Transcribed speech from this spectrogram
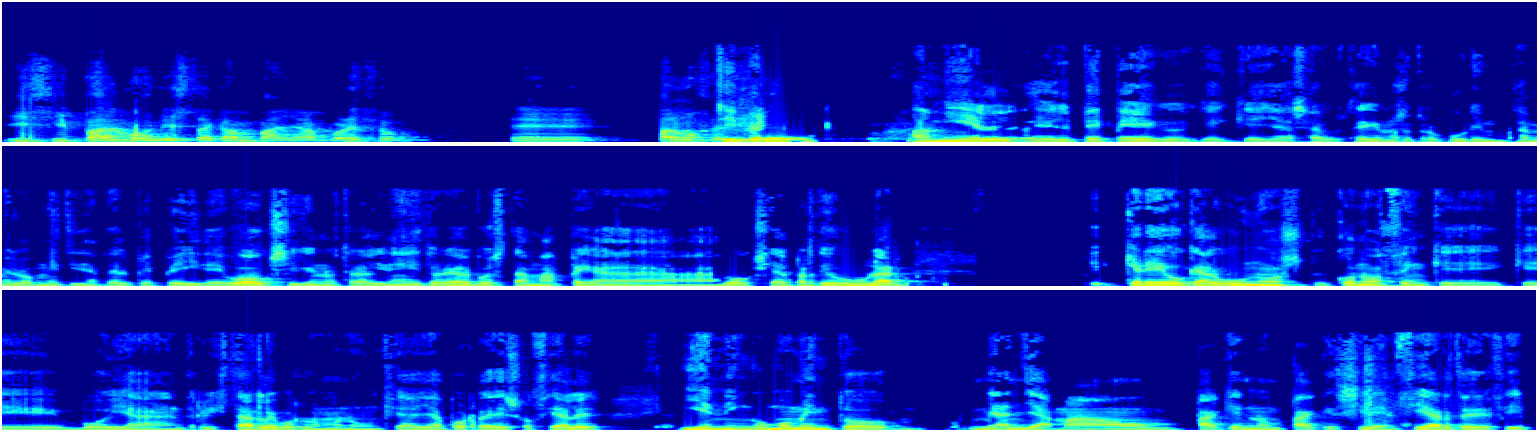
Y si palmo en esta campaña por eso, eh, palmo feliz. Sí, pero a mí el, PP, que, ya sabe usted que nosotros cubrimos también los mítines del PP y de Vox y que nuestra línea editorial pues está más pegada a Vox y al Partido Popular, creo que algunos conocen que, que voy a entrevistarle, por lo menos anunciado ya por redes sociales, y en ningún momento me han llamado para que no, para que silenciarte, es decir,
